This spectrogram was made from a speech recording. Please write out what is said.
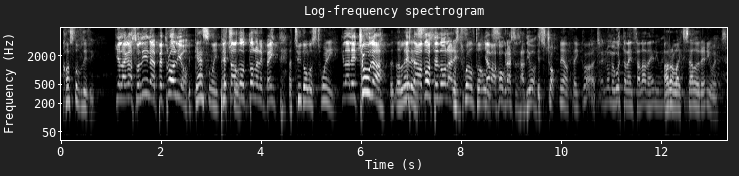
cost of living. Que la gasolina, el petróleo The gasoline, está a petrol, 2 dólares 20. at two dollars twenty. Que la lechuga The- the lettuce está a 12 dólares. was $12. Ya bajó, gracias a Dios. It's dropped now, thank God. Eh, No me gusta la ensalada, anyway. I don't like salad anyways.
